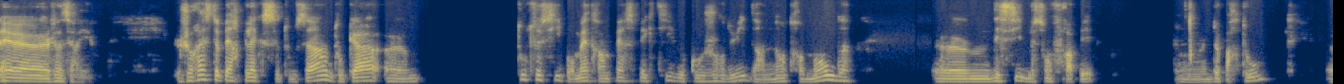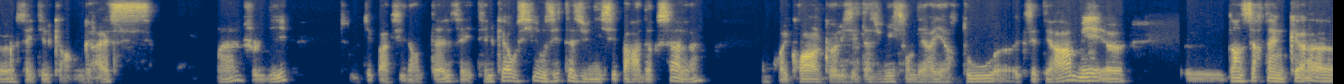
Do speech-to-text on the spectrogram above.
euh, j'en sais rien. Je reste perplexe tout ça. En tout cas, euh, tout ceci pour mettre en perspective qu'aujourd'hui, dans notre monde, euh, des cibles sont frappées euh, de partout. Euh, ça a été le cas en Grèce, hein, je le dis, ce n'était pas accidentel. Ça a été le cas aussi aux États-Unis. C'est paradoxal. Hein On pourrait croire que les États-Unis sont derrière tout, euh, etc. Mais euh, dans certains cas,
